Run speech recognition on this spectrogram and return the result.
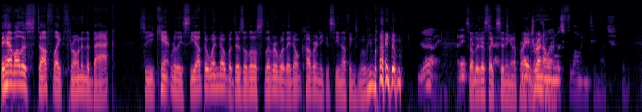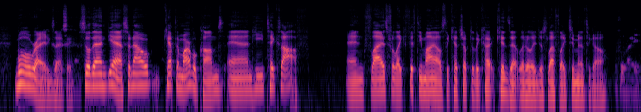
they have all this stuff like thrown in the back, so you can't really see out the window. But there's a little sliver where they don't cover, and you can see nothing's moving behind them. Really? I didn't, So they're just, like, that. sitting in a My parking lot adrenaline was flowing too much. Well, right, exactly. So then, yeah, so now Captain Marvel comes and he takes off and flies for like 50 miles to catch up to the kids that literally just left like two minutes ago. Right,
